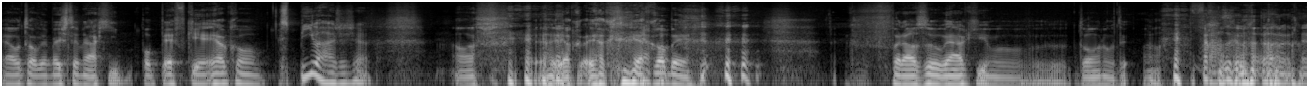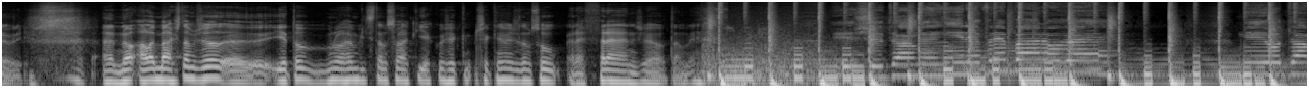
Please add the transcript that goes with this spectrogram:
já u toho vymýšlím nějaký popěvky, jako, Zpíváš, že jo? no, jak, jak, jakoby. Frazu v nějakým tónu. Ty, no. Fráze to, no, to je dobrý. No, ale máš tam, že eh, je to mnohem víc, tam jsou nějaký, jako řek, řekněme, že tam jsou refrén, že jo, tam je. Ještě tam není refrén, pánové, tam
